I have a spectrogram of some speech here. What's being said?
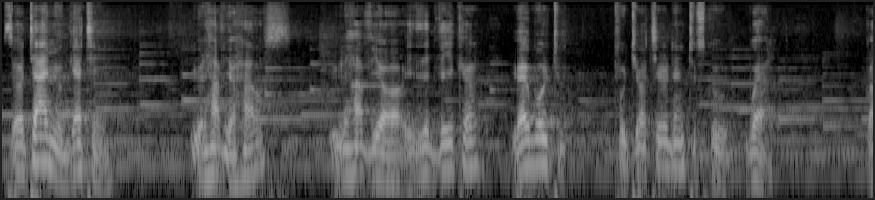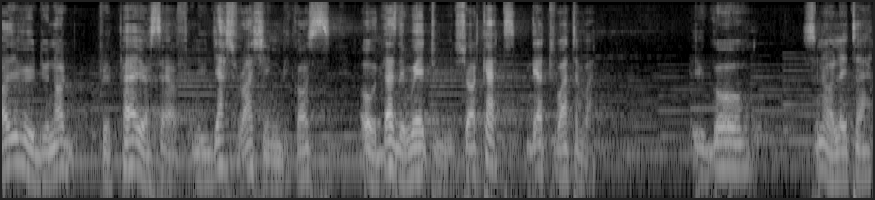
So time you get in, you will have your house, you will have your is it vehicle, you're able to put your children to school well. Because if you do not prepare yourself and you just rush in because, oh, that's the way to shortcut, get whatever, you go sooner or later,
